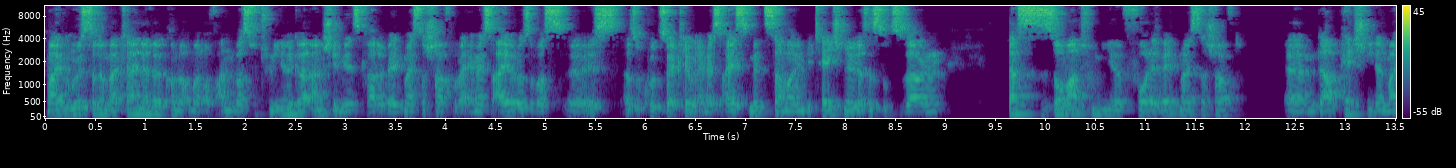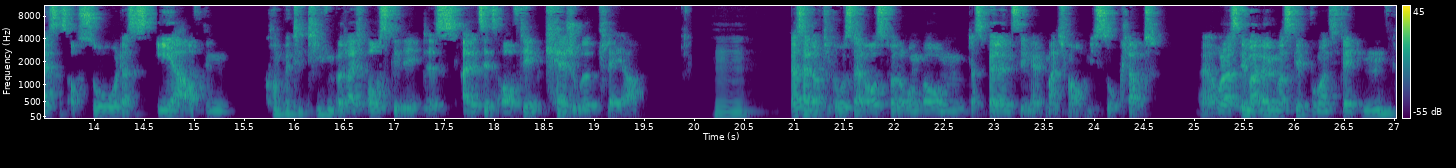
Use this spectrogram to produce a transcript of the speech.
Mal größere, mal kleinere, kommt auch mal drauf an, was für Turniere gerade anstehen, wie jetzt gerade Weltmeisterschaft oder MSI oder sowas äh, ist. Also kurz zur Erklärung, MSI ist Midsummer Invitational, das ist sozusagen das Sommerturnier vor der Weltmeisterschaft. Ähm, da patchen die dann meistens auch so, dass es eher auf den kompetitiven Bereich ausgelegt ist, als jetzt auf den Casual Player. Hm. Das ist halt auch die große Herausforderung, warum das Balancing halt manchmal auch nicht so klappt. Äh, oder es immer irgendwas gibt, wo man sich denkt, hm,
